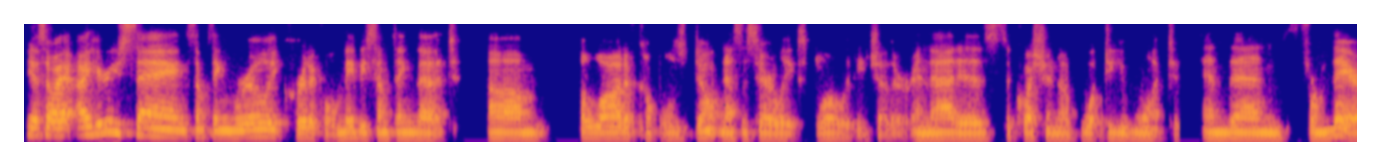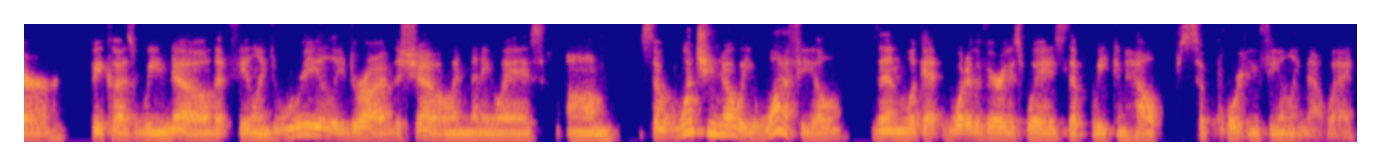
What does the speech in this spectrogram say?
Yeah. So I, I hear you saying something really critical, maybe something that um, a lot of couples don't necessarily explore with each other. And that is the question of what do you want to? And then from there, because we know that feelings really drive the show in many ways. Um, so once you know what you want to feel, then look at what are the various ways that we can help support you feeling that way.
